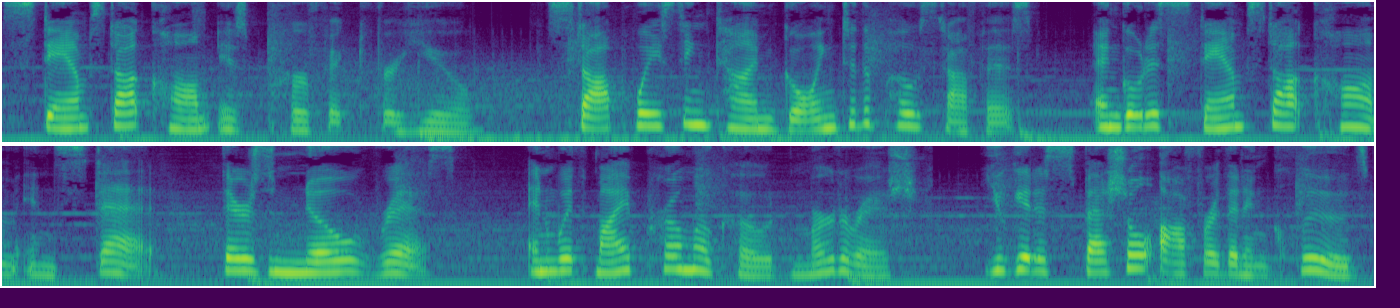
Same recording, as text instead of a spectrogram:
stamps.com is perfect for you. Stop wasting time going to the post office and go to stamps.com instead. There's no risk. And with my promo code MURDERISH, you get a special offer that includes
